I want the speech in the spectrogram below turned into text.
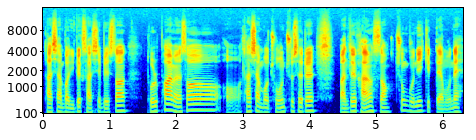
다시 한번 241선 돌파하면서 어, 다시 한번 좋은 추세를 만들 가능성 충분히 있기 때문에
